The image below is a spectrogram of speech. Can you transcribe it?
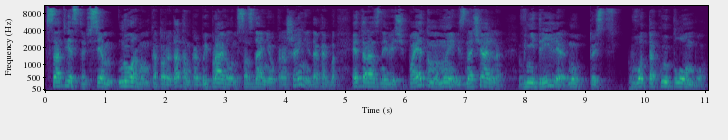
соответствовать всем нормам, которые, да, там, как бы и правилам создания украшений, да, как бы, это разные вещи. Поэтому мы изначально внедрили, ну, то есть вот такую пломбу.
